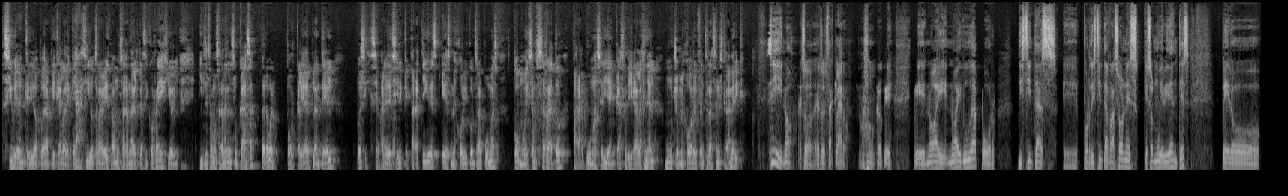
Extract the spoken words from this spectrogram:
si hubieran querido poder aplicar la de que, ah, sí, otra vez vamos a ganar el clásico regio y les vamos a ganar en su casa, pero bueno, por calidad de plantel, pues sí, se vale decir que para Tigres es mejor ir contra Pumas. Como decíamos hace rato, para Pumas sería, en caso de llegar a la final, mucho mejor enfrentar a San Luis que a América. Sí, no, eso, eso está claro. creo que, que, no, hay, no hay duda por distintas, eh, por distintas razones que son muy evidentes, pero,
